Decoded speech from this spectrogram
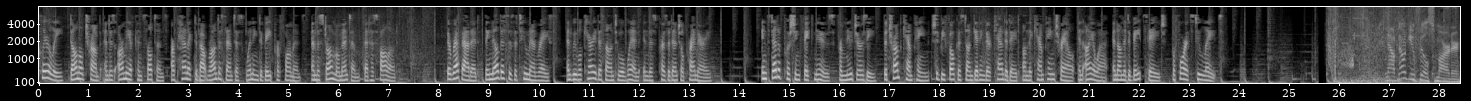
Clearly, Donald Trump and his army of consultants are panicked about Ron DeSantis' winning debate performance and the strong momentum that has followed. The rep added, they know this is a two-man race, and we will carry this on to a win in this presidential primary. Instead of pushing fake news from New Jersey, the Trump campaign should be focused on getting their candidate on the campaign trail in Iowa and on the debate stage before it's too late. Now, don't you feel smarter?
